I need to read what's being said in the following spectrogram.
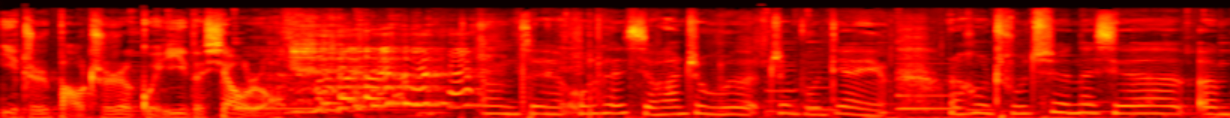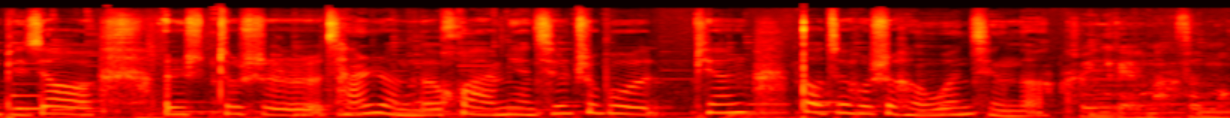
一直保持着诡异的笑容。嗯，对我很喜欢这部这部电影，然后除去那些嗯比较嗯就是残忍的画面，其实这部片到最后是很温情的。所以你给了满分吗？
